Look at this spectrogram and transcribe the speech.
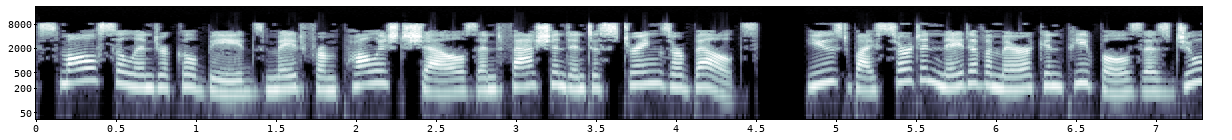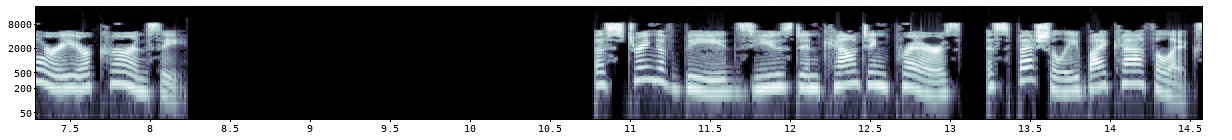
Small cylindrical beads made from polished shells and fashioned into strings or belts, used by certain Native American peoples as jewelry or currency. A string of beads used in counting prayers, especially by Catholics.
